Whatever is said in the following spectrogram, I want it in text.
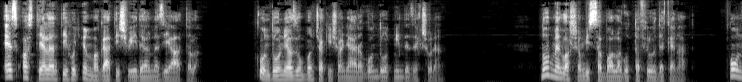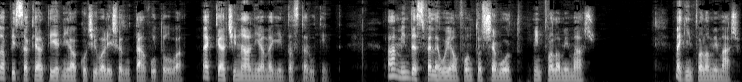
Ez azt jelenti, hogy önmagát is védelmezi általa. Gondolni azonban csak is anyára gondolt mindezek során. Norman lassan visszaballagott a földeken át. Hónap vissza kell térnie a kocsival és az utánfutóval. Meg kell csinálnia megint azt a rutint. Ám mindez fele olyan fontos se volt, mint valami más. Megint valami más.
